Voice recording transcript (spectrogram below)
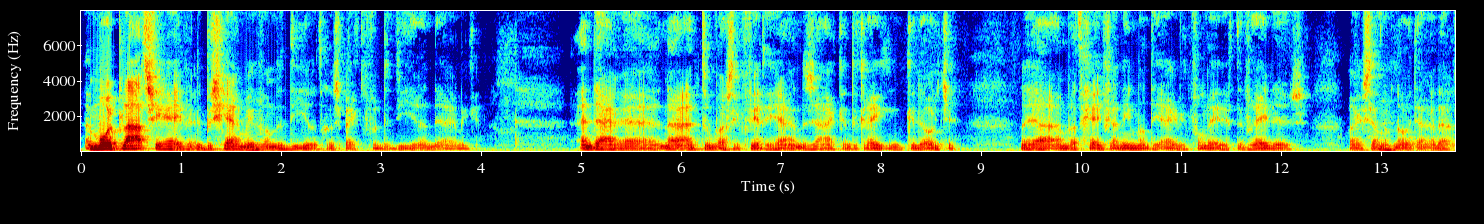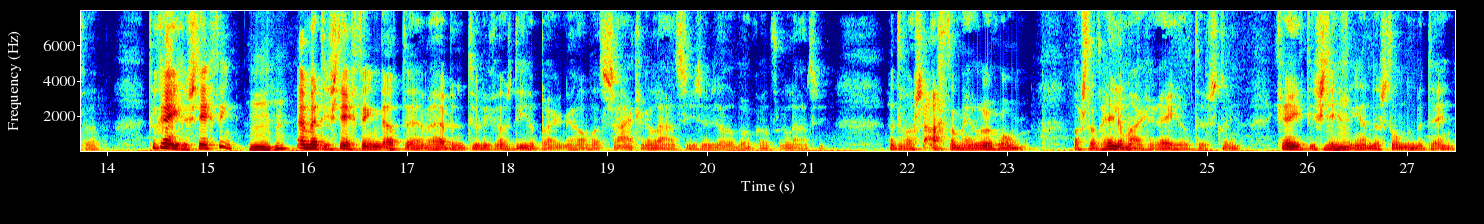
een mooi plaatsje geven. De bescherming van de dieren, het respect voor de dieren en dergelijke. En, daar, nou, en toen was ik 40 jaar in de zaak en toen kreeg ik een cadeautje. Nou ja, en wat geef je aan iemand die eigenlijk volledig tevreden is? Waar ik zelf nooit aan gedacht had. Toen kreeg ik een stichting. En met die stichting, dat, eh, we hebben natuurlijk als dierenpark nogal wat zakenrelaties en zelf ook wat relaties. Toen was achter mijn rug om, was dat helemaal geregeld. Dus toen kreeg ik die stichting en daar stonden meteen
